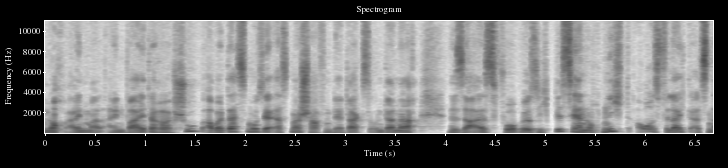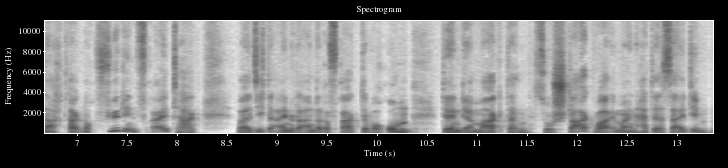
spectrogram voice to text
noch einmal ein weiterer Schub, aber das muss er erstmal schaffen, der DAX. Und danach sah es vorbörslich bisher noch nicht aus, vielleicht als Nachtrag noch für den Freitag, weil sich der ein oder andere fragte, warum denn der Markt dann so stark war. Immerhin hat er seit dem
